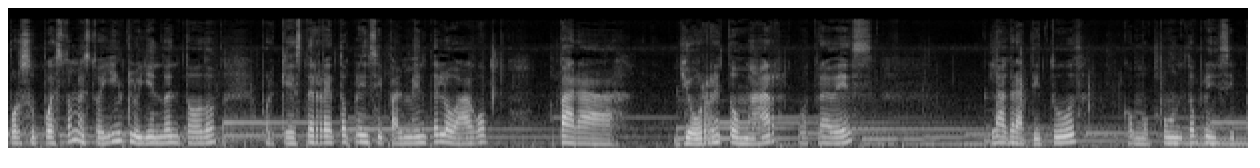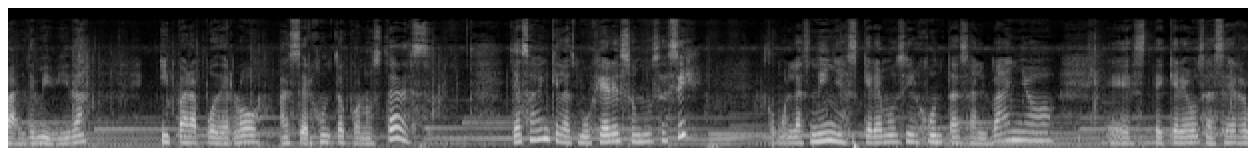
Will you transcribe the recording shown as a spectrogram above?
Por supuesto me estoy incluyendo en todo porque este reto principalmente lo hago para yo retomar otra vez la gratitud como punto principal de mi vida y para poderlo hacer junto con ustedes. Ya saben que las mujeres somos así, como las niñas, queremos ir juntas al baño, este, queremos hacer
